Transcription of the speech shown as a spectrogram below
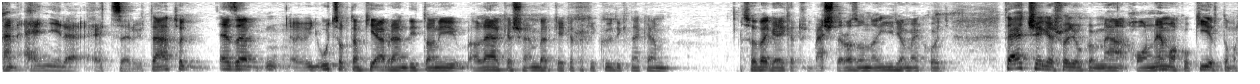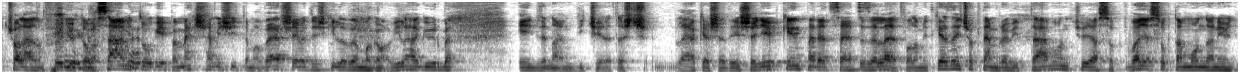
Nem ennyire egyszerű. Tehát, hogy ezzel úgy szoktam kiábrándítani a lelkes emberkéket, akik küldik nekem szövegeiket, hogy mester azonnal írja meg, hogy tehetséges vagyok, mert ha nem, akkor kiírtam a családom, fölgyűjtöm a számítógépen, megsemmisítem a verseimet, és kilövöm magam a világűrbe. Egy nagyon dicséretes lelkesedés egyébként, mert ezzel lehet valamit kezdeni, csak nem rövid távon, úgyhogy azt szokt, vagy azt szoktam mondani, hogy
